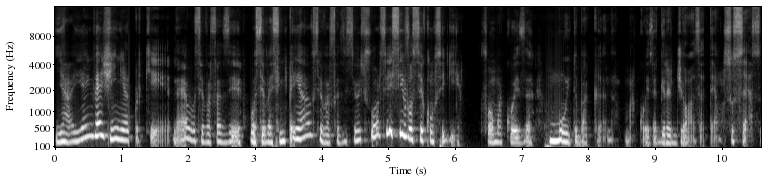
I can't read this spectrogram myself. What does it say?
E aí a invejinha, porque, né, você vai fazer, você vai se empenhar, você vai fazer seu esforço e se você conseguir, foi uma coisa muito bacana, uma coisa grandiosa até, um sucesso.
